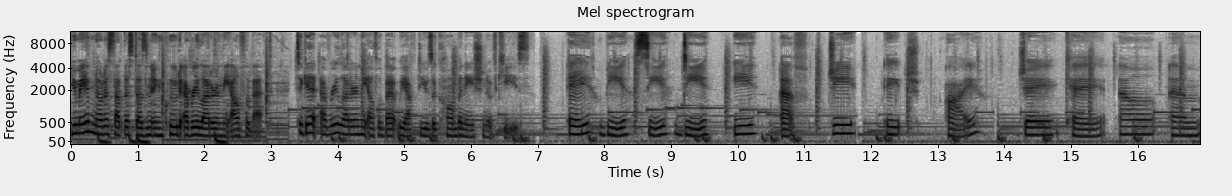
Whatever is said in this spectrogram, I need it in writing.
You may have noticed that this doesn't include every letter in the alphabet. To get every letter in the alphabet, we have to use a combination of keys. A, B, C, D, E, F, G, H, I, J, K, L, M,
